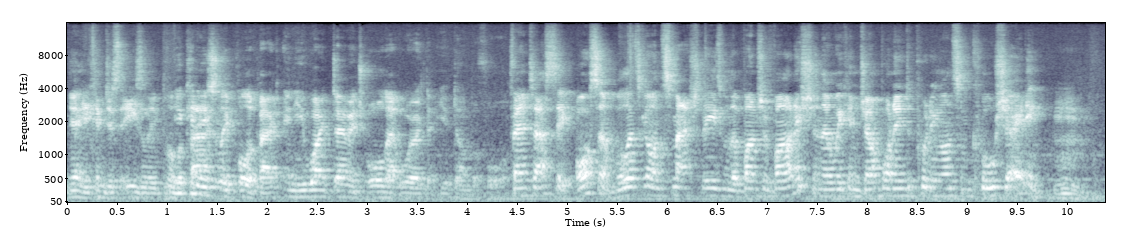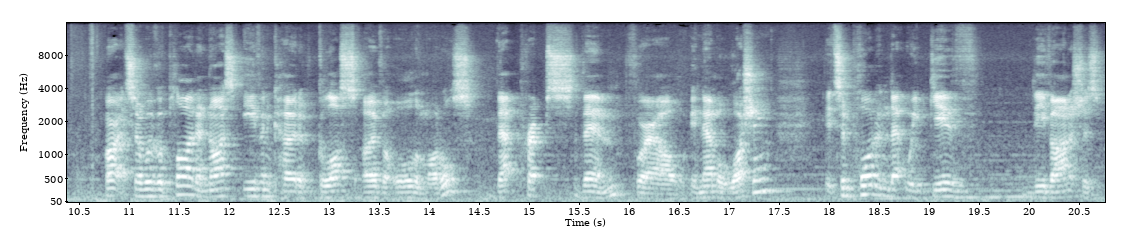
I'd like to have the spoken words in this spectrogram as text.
Yeah, you can just easily pull you it can easily pull it back and you won't damage all that work that you've done before. Fantastic, awesome. Well, let's go and smash these with a bunch of varnish, and then we can jump on into putting on some cool shading. Hmm. Alright, so we've applied a nice even coat of gloss over all the models. That preps them for our enamel washing. It's important that we give the varnishes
